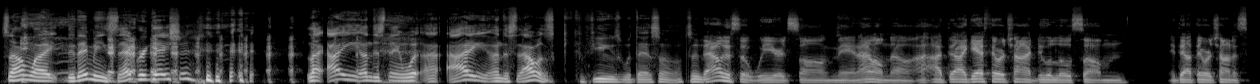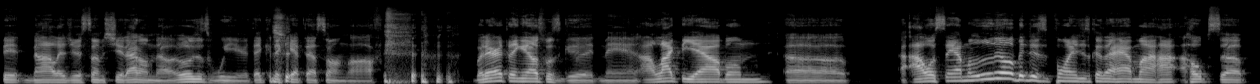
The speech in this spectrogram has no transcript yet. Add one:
So I'm like, do they mean segregation? like I ain't understand what I, I ain't understand. I was confused with that song too. That was just a weird song, man. I don't know. I, I I guess they were trying to do a little something. They thought they were trying to spit knowledge or some shit. I don't know. It was just weird. They could have kept that song off. But everything else was good, man. I like the album. Uh I I would say I'm a little bit disappointed just because I have my hi- hopes up,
